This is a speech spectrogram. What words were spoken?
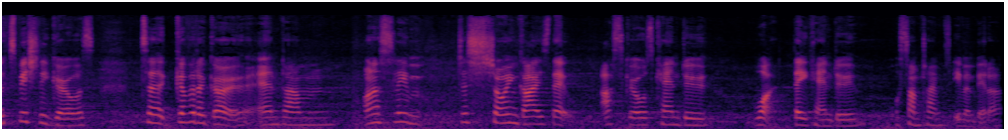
especially girls, to give it a go. And um, honestly, just showing guys that us girls can do what they can do, or sometimes even better.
